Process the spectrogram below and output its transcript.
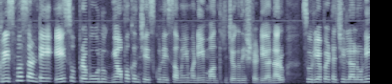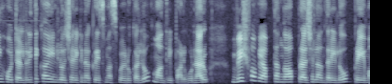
క్రిస్మస్ అంటే ఏసుప్రభువును జ్ఞాపకం చేసుకునే సమయమని మంత్రి జగదీష్ రెడ్డి అన్నారు. సూర్యాపేట జిల్లాలోని హోటల్ రితికా ఇంట్లో జరిగిన క్రిస్మస్ వేడుకల్లో మంత్రి పాల్గొన్నారు. విశ్వవ్యాప్తంగా ప్రజలందరిలో ప్రేమ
